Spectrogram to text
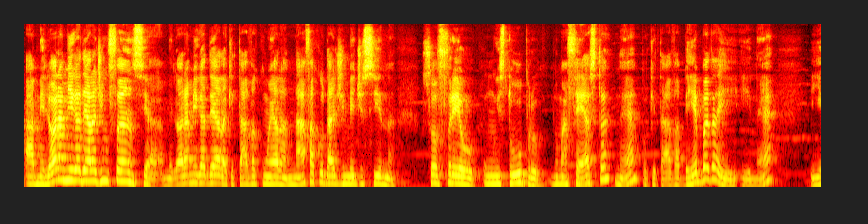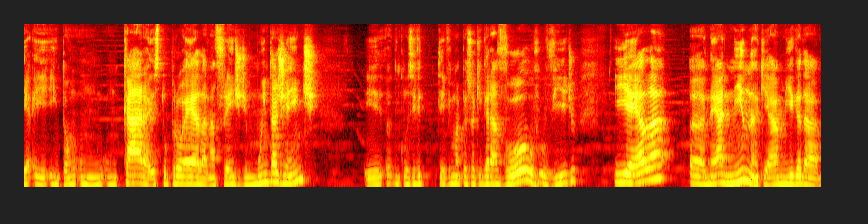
a melhor amiga dela de infância, a melhor amiga dela que estava com ela na faculdade de medicina, sofreu um estupro numa festa, né? Porque estava bêbada e, e, né? E, e- então um, um cara estuprou ela na frente de muita gente. E, inclusive teve uma pessoa que gravou o, o vídeo e ela, ah, né, a Nina, que é a amiga da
